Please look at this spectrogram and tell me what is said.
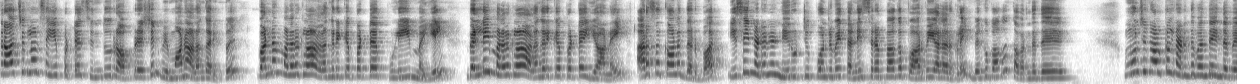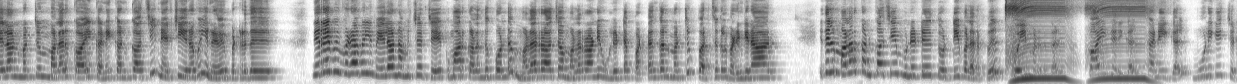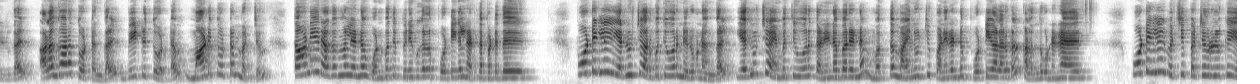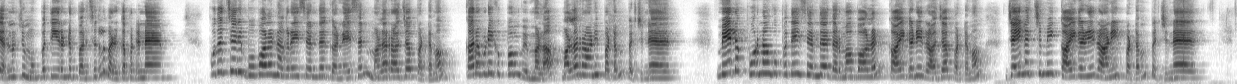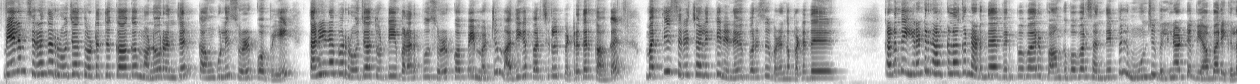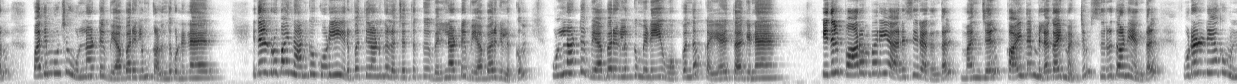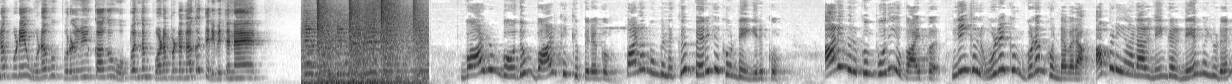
திராட்சைகளால் செய்யப்பட்ட சிந்தூர் ஆபரேஷன் விமான அலங்கரிப்பு வண்ண மலர்களால் அலங்கரிக்கப்பட்ட புலி மயில் வெள்ளை மலர்களால் அலங்கரிக்கப்பட்ட யானை அரசகால தர்பார் இசை நடன நீரூற்று போன்றவை தனி சிறப்பாக பார்வையாளர்களை வெகுவாக கவர்ந்தது. மூன்று நாட்கள் நடந்து வந்த இந்த வேளாண் மற்றும் மலர் காய் கனி கண்காட்சி நேற்று இரவு நிறைவு பெற்றது. நிறைவு விழாவில் வேளாண் அமைச்சர் ஜெயக்குமார் கலந்து கொண்டு மலர்ராஜா மலராணி உள்ளிட்ட பட்டங்கள் மற்றும் பரிசுகள் வழங்கினார். இதில் மலர் கண்காட்சியை முன்னிட்டு தொட்டி வளர்ப்பு பொய் மலர்கள் காய்கறிகள் கனிகள் மூலிகை செடிகள் அலங்கார தோட்டங்கள் வீட்டுத் தோட்டம் மாடித்தோட்டம் மற்றும் தானிய ரகங்கள் என ஒன்பது பிரிவுகள் போட்டிகள் நடத்தப்பட்டது. போட்டிகளில் இருநூற்றி அறுபத்தி ஓரு நிறுவனங்கள் இருநூற்றி ஐம்பத்தி ஓரு தனிநபர் என மொத்தம் ஐநூற்றி பன்னிரெண்டு போட்டியாளர்கள் கலந்து கொண்டனர். போட்டிகளில் வெற்றி பெற்றவர்களுக்கு இருநூற்றி முப்பத்தி இரண்டு பரிசுகள் வழங்கப்பட்டன. புதுச்சேரி பூபால நகரை சேர்ந்த கணேசன் மலர்ராஜா பட்டமும் கருவடிக்குப்பம் விமலா மலர்ராணி பட்டம் பெற்றனர். மேலும் பூர்ணாங்குப்பத்தை சேர்ந்த தர்மபாலன் காய்கனி ராஜா பட்டமும் ஜெயலட்சுமி காய்கனி ராணி பட்டமும் பெற்றனர். மேலும் சிறந்த ரோஜா தோட்டத்துக்காக மனோரஞ்சன் கங்குலி சுழற்கோப்பையை தனிநபர் ரோஜா தொட்டி வளர்ப்பு சுழற்கோப்பை மற்றும் அதிக பரிசுகள் பெற்றதற்காக மத்திய சிறைச்சாலைக்கு நினைவு பரிசு வழங்கப்பட்டது. கடந்த இரண்டு நாட்களாக நடந்த விற்பவர் வாங்குபவர் சந்திப்பில் மூன்று வெளிநாட்டு வியாபாரிகளும் பதிமூன்று உள்நாட்டு வியாபாரிகளும் கலந்து கொண்டனர். இதில் ரூபாய் நான்கு கோடியே இருபத்தி நான்கு லட்சத்துக்கு வெளிநாட்டு வியாபாரிகளுக்கும் உள்நாட்டு வியாபாரிகளுக்கும் இடையே ஒப்பந்தம் கையெழுத்தாகின. இதில் பாரம்பரிய அரிசி ரகங்கள் மஞ்சள் காய்ந்த மிளகாய் மற்றும் சிறுதானியங்கள் உடனடியாக உண்ணக்கூடிய உணவுப் பொருள்களுக்காக ஒப்பந்தம் போடப்பட்டதாக தெரிவித்தனர். வாழும் போதும் வாழ்க்கைக்கு பிறகும் பணம் உங்களுக்கு பெருகிக் கொண்டே இருக்கும். அனைவருக்கும் புதிய வாய்ப்பு. நீங்கள் உழைக்கும் குணம் கொண்டவரா? அப்படியானால் நீங்கள் நேர்மையுடன்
